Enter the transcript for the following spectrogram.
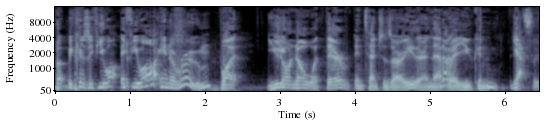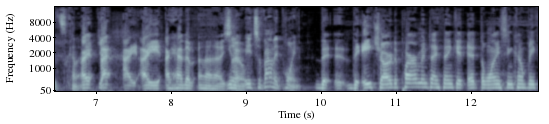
but because if you are if you are in a room, but you, don't know what their intentions are either, and that No. way you can. Yeah. it's, it's kind of. I, I, I, I, I had a uh, you so know it's a valid point. the the HR department, I think, at, at the Weinstein Company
